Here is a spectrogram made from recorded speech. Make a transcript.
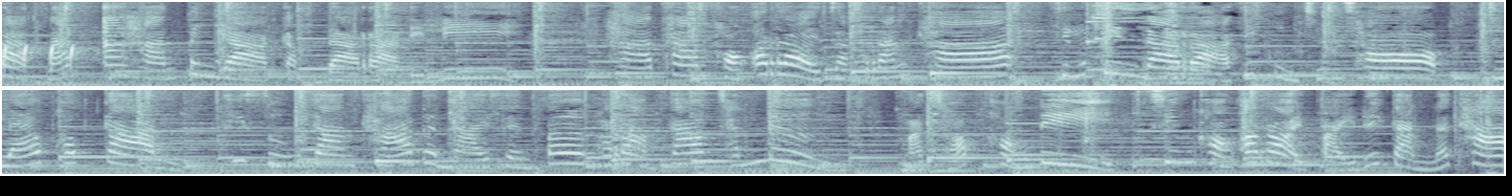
ลาดนัดอาหารเป็นยากับดาราเดลี่านของอร่อยจากร้านค้า ศิลปินดาราที่คุณชื่นชอบ แล้วพบกันที่ศูนย์การค้าเดอะไนเซ็นเตอร์พระราม 9 ชั้นหนึ่งมาช็อปของดี ชิมของอร่อยไปด้วยกันนะคะ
